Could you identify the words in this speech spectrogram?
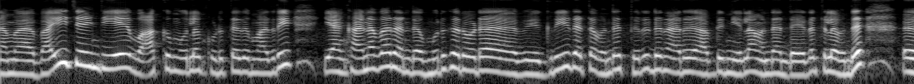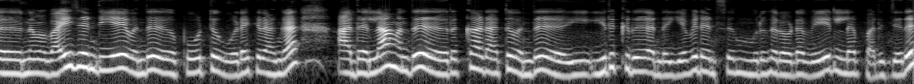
நம்ம வைஜெயந்தியே வாக்குமூலம் கொடுத்தது மாதிரி என் கணவர் அந்த முருகரோட கிரீடத்தை வந்து திருடினார் அப்படின்னு எல்லாம் வந்து அந்த இடத்துல வந்து நம்ம வைஜெயந்தியே வந்து போட்டு உடைக்கிறாங்க. அதெல்லாம் வந்து ரெக்கார்டாட்டு வந்து இருக்குது. அந்த எவிடன்ஸு முருகரோட வேரில் பதிஞ்சது.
